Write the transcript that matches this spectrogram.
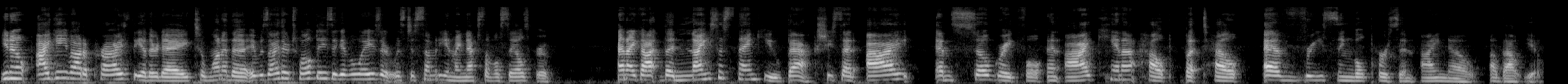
You know, I gave out a prize the other day to one of the, it was either 12 days of giveaways or it was to somebody in my next level sales group. And I got the nicest thank you back. She said, I am so grateful and I cannot help but tell every single person I know about you.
